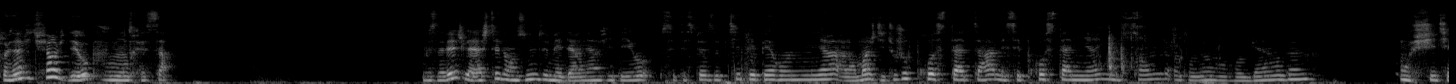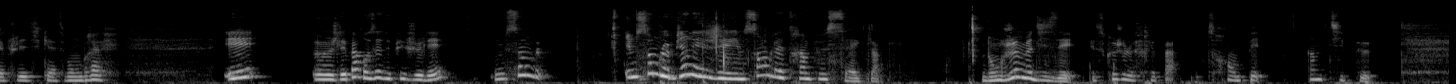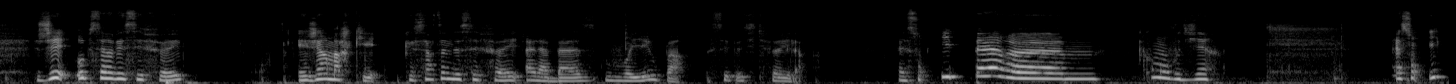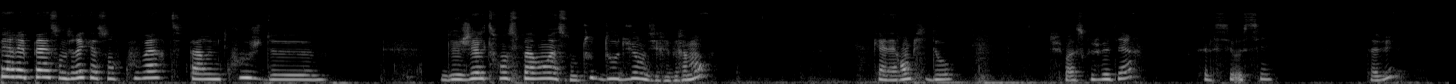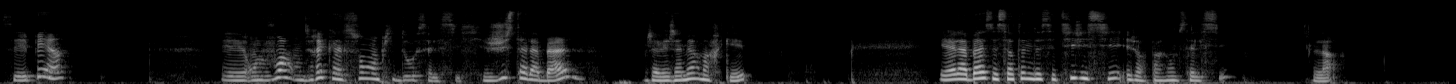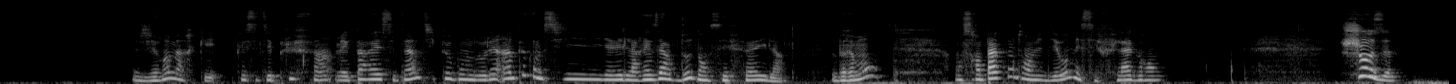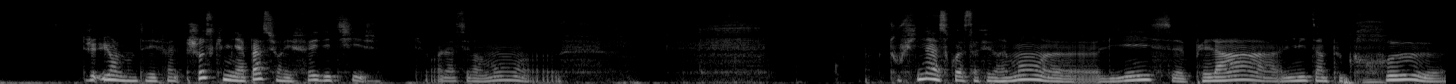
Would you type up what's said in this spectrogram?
Je reviens vite fait en vidéo pour vous montrer ça. Vous savez, je l'ai acheté dans une de mes dernières vidéos, cette espèce de petit peperonia. Alors moi, je dis toujours prostata, mais c'est prostania, il me semble. Attendez, on regarde. Oh shit, il n'y a plus l'étiquette. Bon, bref. Et euh, je ne l'ai pas rosé depuis que je l'ai. Il me semble... Il me semble bien léger, il me semble être un peu sec. Donc je me disais, est-ce que je le ferais pas tremper un petit peu? J'ai observé ces feuilles et j'ai remarqué que certaines de ces feuilles à la base, vous voyez ou pas, ces petites feuilles là, elles sont hyper, euh, comment vous dire? Elles sont hyper épaisses, on dirait qu'elles sont recouvertes par une couche de, de gel transparent, elles sont toutes dodues, on dirait vraiment qu'elle est remplie d'eau. Tu vois ce que je veux dire? Celle-ci aussi. T'as vu? C'est épais, hein? Et on le voit, on dirait qu'elles sont remplies d'eau, celles-ci. Juste à la base, j'avais jamais remarqué. Et à la base de certaines de ces tiges ici, genre par exemple celle-ci, là, j'ai remarqué que c'était plus fin, mais pareil, c'était un petit peu gondolé, un peu comme s'il y avait de la réserve d'eau dans ces feuilles-là. Vraiment, on se rend pas compte en vidéo, mais c'est flagrant. Chose je hurle mon téléphone. Chose qu'il n'y a pas sur les feuilles des tiges. Tu vois, là, c'est vraiment... Euh, tout finasse, quoi. Ça fait vraiment euh, lisse, plat, limite un peu creux.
